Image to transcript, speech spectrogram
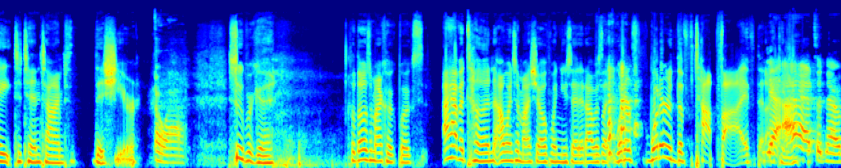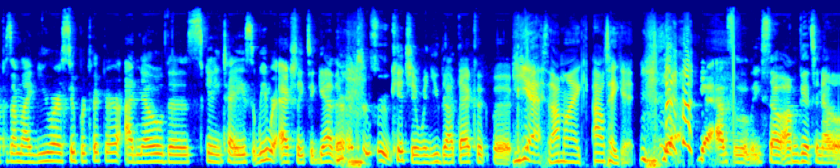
eight to ten times this year. Oh wow, super good. So those are my cookbooks. I have a ton. I went to my shelf when you said it. I was like, what are what are the top five that yeah, I, I had to know because I'm like, you are a super cooker. I know the skinny taste. We were actually together at True Food Kitchen when you got that cookbook. Yes, I'm like, I'll take it. yeah, yeah, absolutely. So I'm good to know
